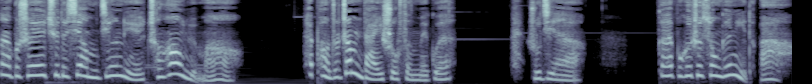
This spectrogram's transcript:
那不是 A 区的项目经理陈浩宇吗？还捧着这么大一束粉玫瑰，如锦，该不会是送给你的吧？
